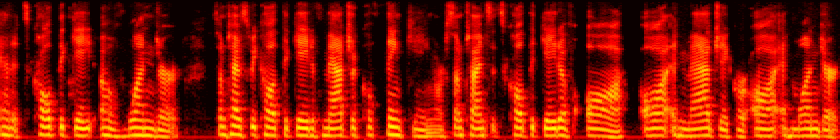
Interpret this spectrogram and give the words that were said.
and it's called the gate of wonder. Sometimes we call it the gate of magical thinking, or sometimes it's called the gate of awe, awe and magic, or awe and wonder.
